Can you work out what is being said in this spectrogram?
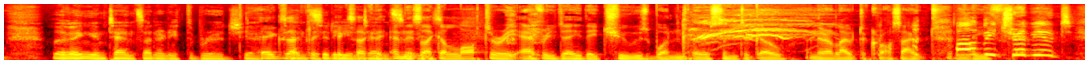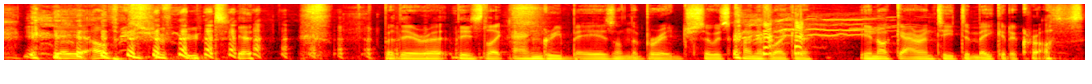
living in tents underneath the bridge yeah city exactly. and, And there's like a lottery every day. They choose one person to go, and they're allowed to cross out. I'll be tribute yeah, yeah, I'll be tribute. Yeah. But there are these like angry bears on the bridge, so it's kind of like a you're not guaranteed to make it across.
